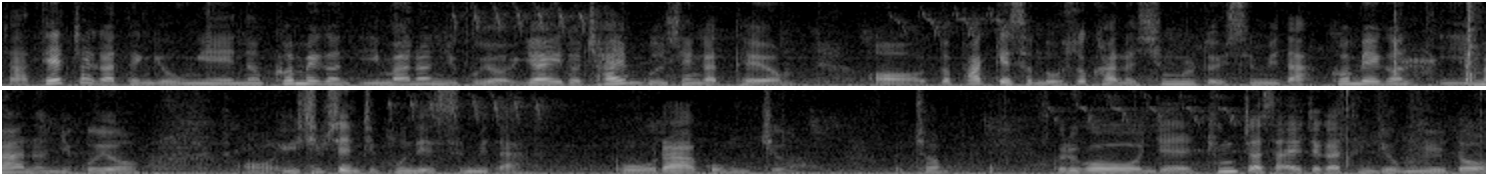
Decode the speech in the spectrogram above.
자, 대자 같은 경우에는 금액은 2만 원이고요. 이 아이도 자연군생 같아요. 어, 또 밖에서 노숙하는 식물도 있습니다. 금액은 2만 원이고요. 어, 20cm 분에 있습니다. 보라공주, 그렇죠? 그리고 이제 중자 사이즈 같은 경우에도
